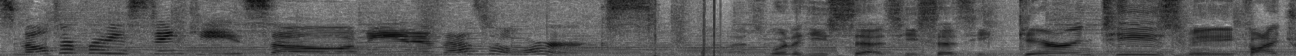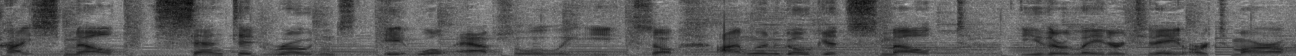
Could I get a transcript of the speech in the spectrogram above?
Smelt are pretty stinky, so I mean, if that's what works. That's what he says. He says he guarantees me if I try smelt scented rodents, it will absolutely eat. So I'm gonna go get smelt either later today or tomorrow.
